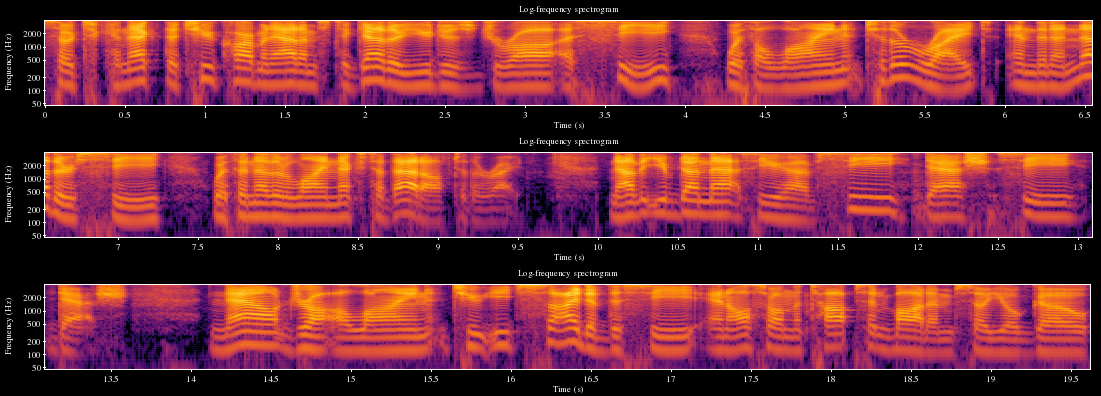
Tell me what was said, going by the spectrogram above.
So to connect the two carbon atoms together, you just draw a C with a line to the right and then another C with another line next to that off to the right. Now that you've done that, so you have C dash C dash. Now draw a line to each side of the C and also on the tops and bottoms. So you'll go,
